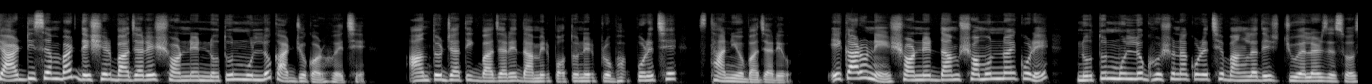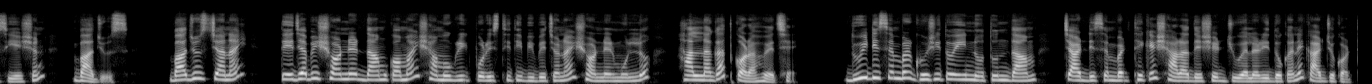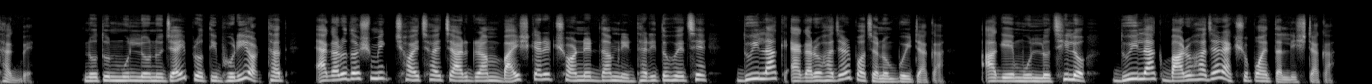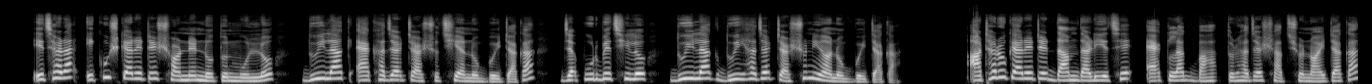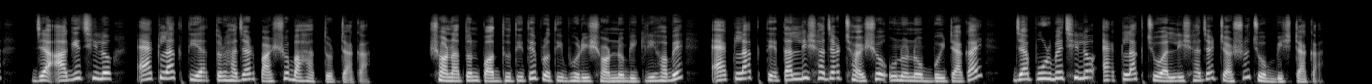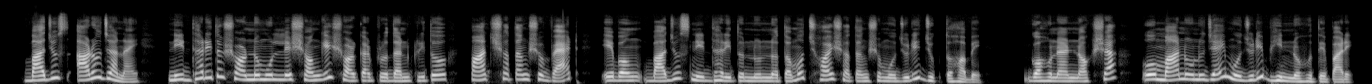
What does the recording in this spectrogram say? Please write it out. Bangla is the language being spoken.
চার ডিসেম্বর দেশের বাজারে স্বর্ণের নতুন মূল্য কার্যকর হয়েছে। আন্তর্জাতিক বাজারে দামের পতনের প্রভাব পড়েছে স্থানীয় বাজারেও। এ কারণে স্বর্ণের দাম সমন্বয় করে নতুন মূল্য ঘোষণা করেছে বাংলাদেশ জুয়েলার্স অ্যাসোসিয়েশন, বাজুস। বাজুস জানায়, তেজাবি স্বর্ণের দাম কমায় সামগ্রিক পরিস্থিতি বিবেচনায় স্বর্ণের মূল্য হালনাগাদ করা হয়েছে। দুই ডিসেম্বর ঘোষিত এই নতুন দাম চার ডিসেম্বর থেকে সারা দেশের জুয়েলারি দোকানে কার্যকর থাকবে। নতুন মূল্য অনুযায়ী প্রতি ভরি, অর্থাৎ এগারো দশমিক ছয় ছয় চার গ্রাম বাইশ ক্যারেট স্বর্ণের দাম নির্ধারিত হয়েছে দুই লাখ এগারো হাজার পঁচানব্বই টাকা। আগে মূল্য ছিল দুই লাখ বারো হাজার একশো পঁয়তাল্লিশ টাকা। এছাড়া একুশ ক্যারেটের স্বর্ণের নতুন মূল্য দুই লাখ এক হাজার চারশো ছিয়ানব্বই টাকা, যা পূর্বে ছিল দুই লাখ দুই হাজার চারশো নিরানব্বই টাকা। আঠারো ক্যারেটের দাম দাঁড়িয়েছে এক লাখ বাহাত্তর হাজার সাতশো নয় টাকা, যা আগে ছিল এক লাখ তিয়াত্তর হাজার পাঁচশো বাহাত্তর টাকা। সনাতন পদ্ধতিতে প্রতি ভরি স্বর্ণ বিক্রি হবে এক লাখ তেতাল্লিশ হাজার ছয়শো উননব্বই টাকায়, যা পূর্বে ছিল এক লাখ চুয়াল্লিশ হাজার চারশো চব্বিশ টাকা। বাজুস আরও জানায়, নির্ধারিত স্বর্ণমূল্যের সঙ্গে সরকার প্রদানকৃত পাঁচ শতাংশ ভ্যাট এবং বাজুস নির্ধারিত ন্যূনতম ছয় শতাংশ মজুরি যুক্ত হবে। গহনার নকশা ও মান অনুযায়ী মজুরি ভিন্ন হতে পারে।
